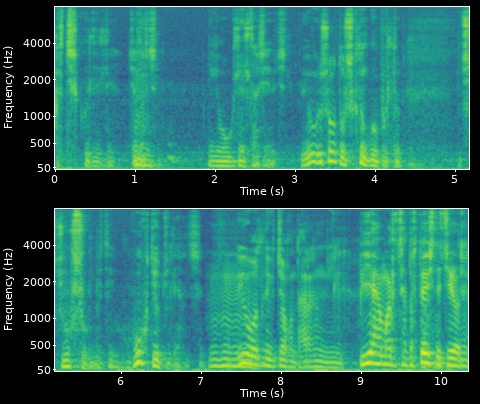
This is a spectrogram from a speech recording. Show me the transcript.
гарч ирэхгүй л лээ. Жолооч нэг юм өглөөл цааш явж байна. Юу шууд өшгөлөн гүбэрлүүн ч юу гэсэн юм бэ тийм. Хүүхд явж үлээ яхан шин. Би бол нэг жоохон тарган юм бие хамгаалах чадвартай шүү дээ чи бол.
